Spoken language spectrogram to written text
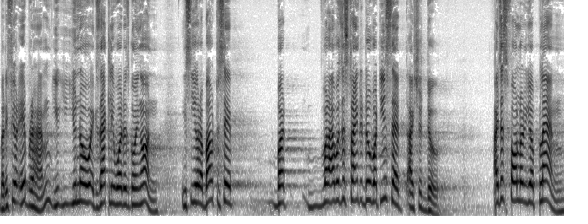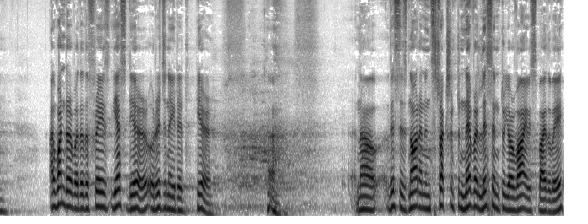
But if you're Abraham, you, you know exactly what is going on. You see, you're about to say, but but I was just trying to do what you said I should do. I just followed your plan. I wonder whether the phrase, yes, dear, originated here. now, this is not an instruction to never listen to your wives, by the way.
